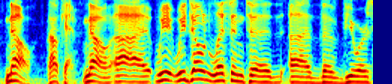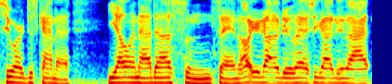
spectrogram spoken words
No, okay. no, uh, we we don't listen to uh, the viewers who are just kind of yelling at us and saying, "Oh, you got to do this, you got to do that,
